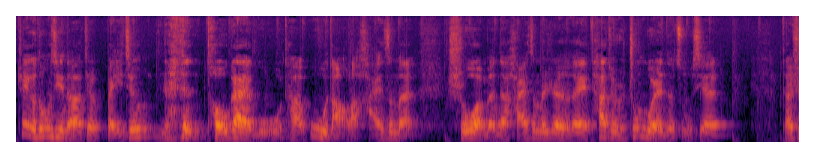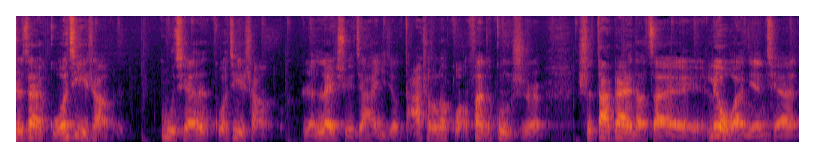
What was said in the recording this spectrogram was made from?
这个东西呢，这北京人头盖骨，它误导了孩子们，使我们的孩子们认为它就是中国人的祖先。但是在国际上，目前国际上人类学家已经达成了广泛的共识。是大概呢，在六万年前，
